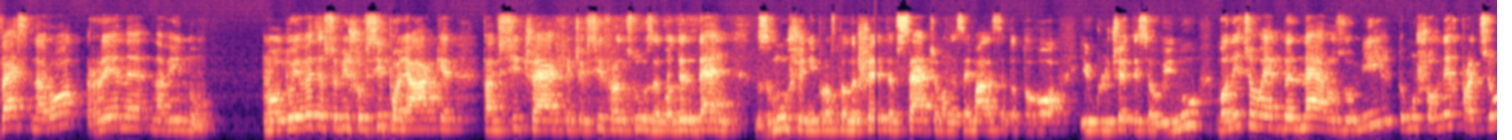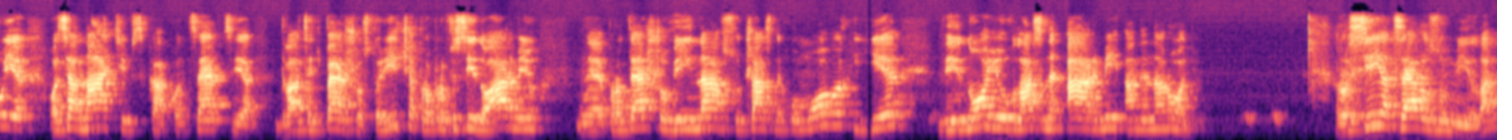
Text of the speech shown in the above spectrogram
весь народ рине на війну. Ну, от уявити собі, що всі поляки, там всі чехи чи всі французи в один день змушені просто лишити все, чим вони займалися до того, і включитися у війну. Вони цього якби не розуміють, тому що в них працює оця натівська концепція 21-го сторіччя про професійну армію, е, про те, що війна в сучасних умовах є війною власне армії, а не народів. Росія це розуміла,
